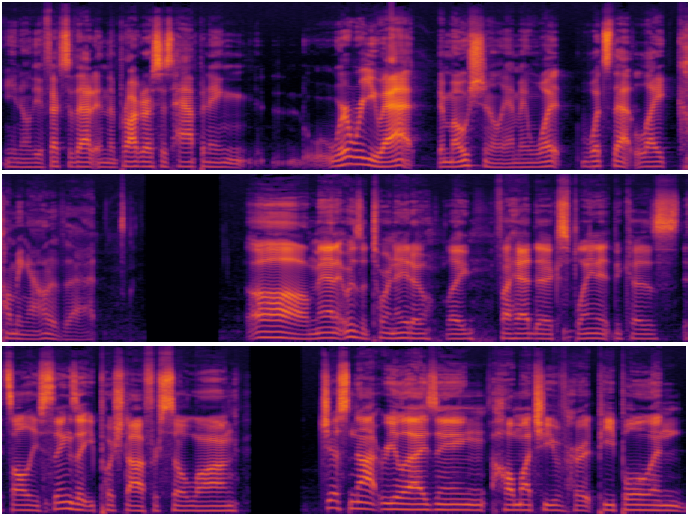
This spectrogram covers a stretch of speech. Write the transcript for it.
you know the effects of that and the progress is happening where were you at emotionally? I mean what what's that like coming out of that Oh man, it was a tornado. Like if I had to explain it because it's all these things that you pushed off for so long. Just not realizing how much you've hurt people and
